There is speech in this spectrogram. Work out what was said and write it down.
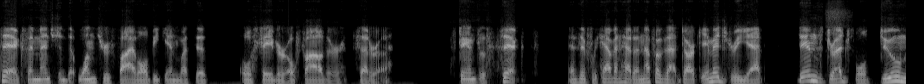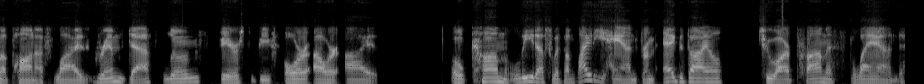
six, I mentioned that one through five all begin with this, O Savior, O Father, etc. Stanza six as if we haven't had enough of that dark imagery yet, sin's dreadful doom upon us lies. Grim death looms fierce before our eyes. Oh, come, lead us with a mighty hand from exile to our promised land.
